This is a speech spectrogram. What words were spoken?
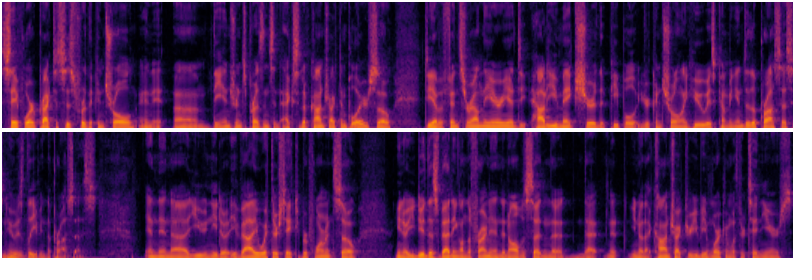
safe work practices for the control and um, the entrance, presence, and exit of contract employers. So, do you have a fence around the area? Do, how do you make sure that people you're controlling who is coming into the process and who is leaving the process? And then uh, you need to evaluate their safety performance. So, you know, you do this vetting on the front end, and all of a sudden, the that you know that contractor you've been working with for ten years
